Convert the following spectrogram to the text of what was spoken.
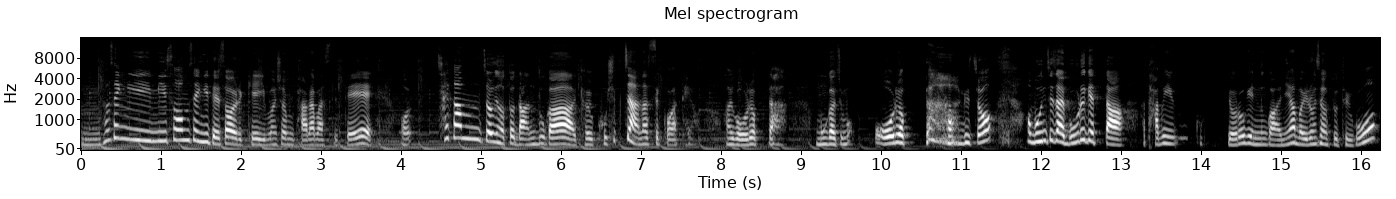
음, 선생님이 수험생이 돼서 이렇게 이번 시험을 바라봤을 때 어, 체감적인 어떤 난도가 결코 쉽지 않았을 것 같아요. 아, 이거 어렵다. 뭔가 좀 어렵다. 그죠? 어, 뭔지 잘 모르겠다. 아, 답이 여러 개 있는 거 아니야? 막 이런 생각도 들고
